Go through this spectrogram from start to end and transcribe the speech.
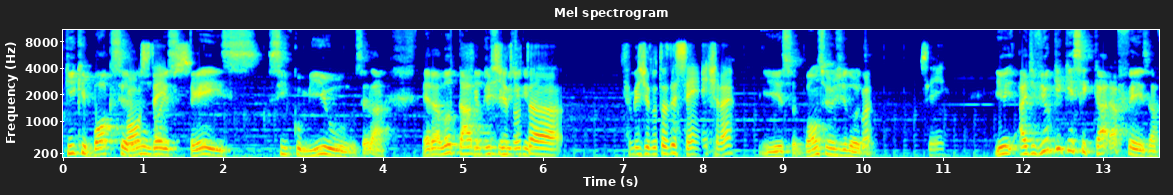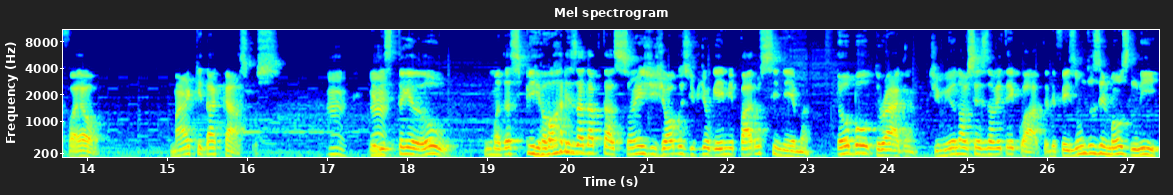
Kickboxer 1, Bons 2, tempos. 3, 5 mil, sei lá. Era lotado Filmes de de filmes de, luta. Filmes de lutas decentes, né? Isso, bons filmes de luta. Sim. E adivinha o que, que esse cara fez, Rafael? Mark da Cascos. Hum, Ele hum. estrelou uma das piores adaptações de jogos de videogame para o cinema. Double Dragon, de 1994. Ele fez um dos irmãos Lee,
